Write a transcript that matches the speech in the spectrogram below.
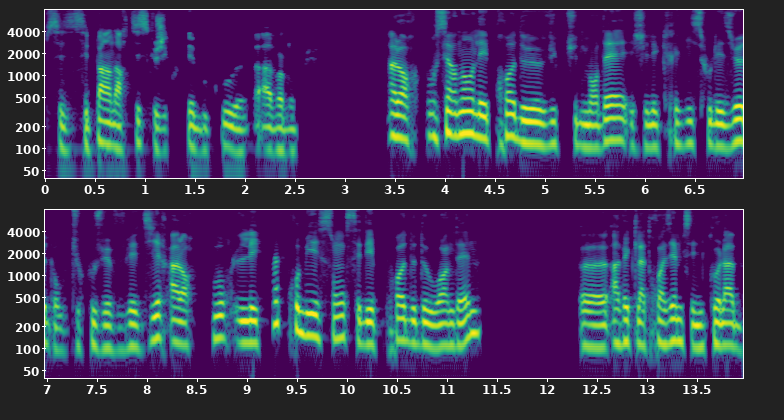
c'est pas un artiste que j'écoutais beaucoup euh, avant non plus. Alors, concernant les prods, euh, vu que tu demandais, j'ai les crédits sous les yeux, donc du coup, je vais vous les dire. Alors, pour les quatre premiers sons, c'est des prods de Wanden. Avec la troisième, c'est une collab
